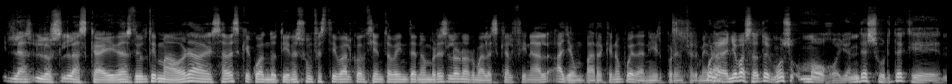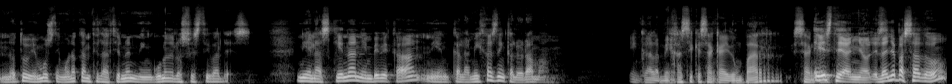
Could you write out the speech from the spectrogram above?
Las, las, caídas de última hora, sabes que cuando tienes un festival con 120 nombres, lo normal es que al final haya un par que no puedan ir por enfermedad. Bueno, el año pasado tuvimos un mogollón de suerte que no tuvimos ninguna cancelación en ninguno de los festivales. Ni en Asquena, ni en BBK, ni en Calamijas, ni en Calorama. En Calamijas sí que se han caído un par. este año, el año pasado,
